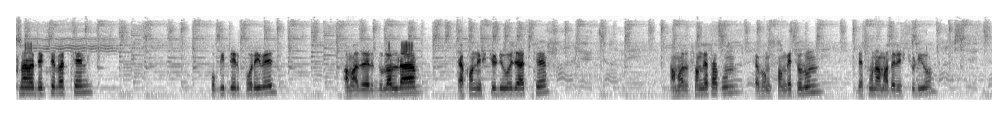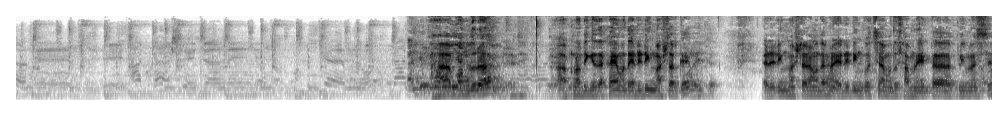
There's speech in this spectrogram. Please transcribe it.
আপনারা দেখতে পাচ্ছেন প্রকৃতির পরিবেশ। আমাদের দুলালদা এখন স্টুডিও যাচ্ছে। আমাদের সঙ্গে থাকুন এবং সঙ্গে চলুন। দেখুন আমাদের স্টুডিও হ্যাঁ বন্ধুরা, আপনাদেরকে দেখাই আমাদের এডিটিং মাস্টারকে এডিটিং মাস্টার আমাদের এখন এডিটিং করছে, আমাদের সামনে একটা ফিল্ম আসছে।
